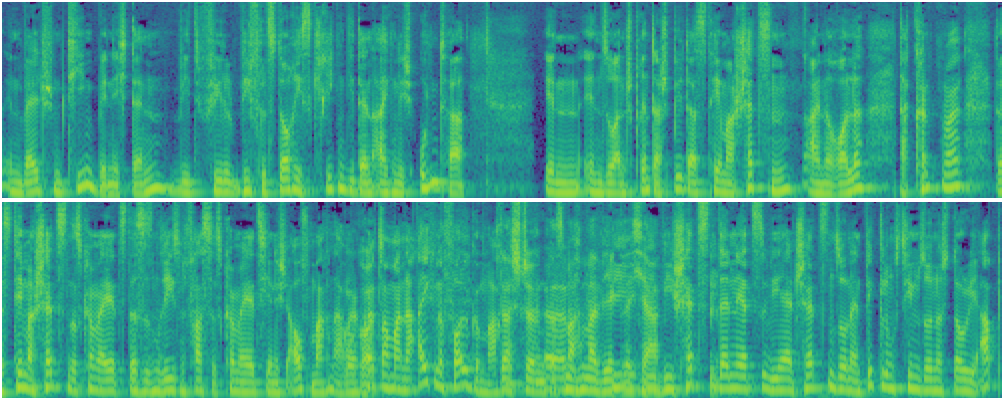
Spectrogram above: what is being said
in welchem Team bin ich denn? Wie viel, wie viel Stories kriegen die denn eigentlich unter? In, in so ein Sprint, da spielt das Thema Schätzen eine Rolle. Da könnten wir, das Thema Schätzen, das können wir jetzt, das ist ein Riesenfass, das können wir jetzt hier nicht aufmachen, aber oh da könnten wir mal eine eigene Folge machen. Das stimmt, das ähm, machen wir wirklich, wie, ja. Wie, wie schätzen denn jetzt, wie schätzen so ein Entwicklungsteam so eine Story ab?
